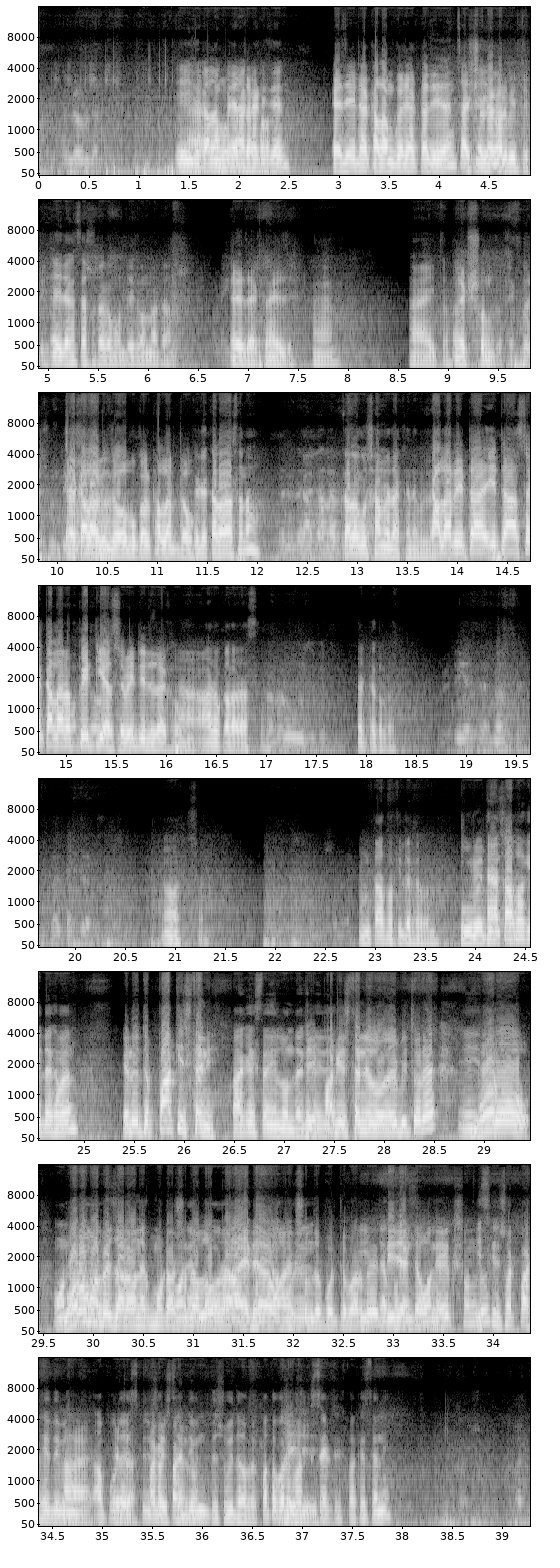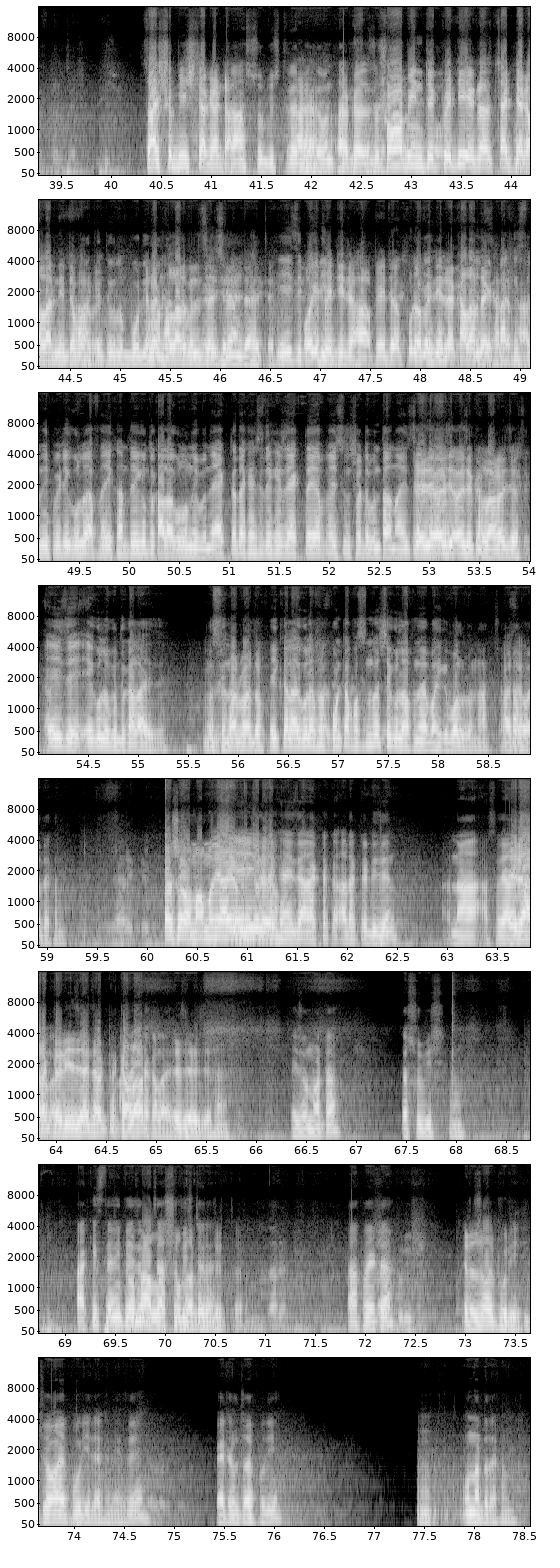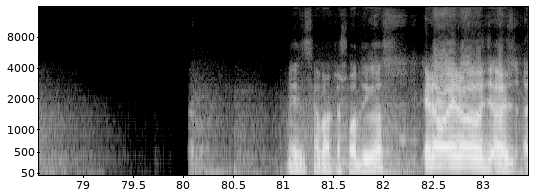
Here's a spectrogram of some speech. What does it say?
এই যে হ্যাঁ, কালামকারি আরেকটা ডিজাইন এই যে এটা কালামকারি একটা দিবেন চারশো টাকার ভিতরে। এই দেখেন চারশো টাকার মধ্যে এই ওনাটা এই দেখেন এই যে। হ্যাঁ হ্যাঁ এই তো। অনেক সুন্দর। কালার দাও কালার দাও। এটা কালার আছে না? কালারগুলো সামনে রাখেন বলে কালার এটা এটা আছে কালার পেটি আছে পেটিতে দেখো হ্যাঁ আরও কালার আছে। চারটা কালার আচ্ছা। তারপর কি দেখাবেন? হ্যাঁ তারপর কি দেখাবেন? এটা হচ্ছে পাকিস্তানি। পাকিস্তানি লোন দেখেন। পাকিস্তানি লোনের ভিতরে বড় বড়। মাপের যারা অনেক মোটা সোটা লোক তারা এটা অনেক সুন্দর পড়তে পারবে ডিজাইনটা অনেক সুন্দর। স্ক্রিনশট পাঠিয়ে দেবেন। আপুরা স্ক্রিনশট পাঠিয়ে দিবেন সুবিধা হবে। কত করে। পাকিস্তানি- চারশো বিশ টাকা হ্যাঁ, দিয়ে দেবেন সব ইনটেক পেটি এটা চারটা কালার নিতে পারবে। কিন্তু। কালারগুলো চাইছিলাম এই যে ওই পেটিটা হ্যাঁ পেটিটা পুরো পেটিটা কালার দেখা দেন। পাকিস্তানি আপনি এখান থেকে কিন্তু কালারগুলো নেবেন। একটা দেখাইছে দেখে একটাই আপনি স্ক্রিনশট দেবেন তা না এই যে এই যে ওই যে- ওই যে কালার ওই যে। এই যে এগুলো কিন্তু কালার এই যে। বুঝছেন? তারপরে দাও। এই কালারগুলো আপনার কোনটা পছন্দ সেগুলো আপনার ভাইকে বলবেন। আচ্ছা আচ্ছা। তারপর দেখেন। আসো মামনি আয় এই যে ভিতরে। দেখেন এই যে আরেকটা আরেকটা ডিজাইন না আসলে এটা আরেকটা ডিজাইন কালার এই যে এই যে হ্যাঁ। এই জন্যটা। চারশো বিশ হ্যাঁ। পাকিস্তানি পেয়ে মাল চারশো বিশ টাকা। তারপর এটা? এটা জয়পুরি। জয়পুরি দেখেন এই যে। প্যাটেল জয়পুরি। হুম ওনাটা দেখেন। এই যে সালোয়ারটা সদিগস এটা এটা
